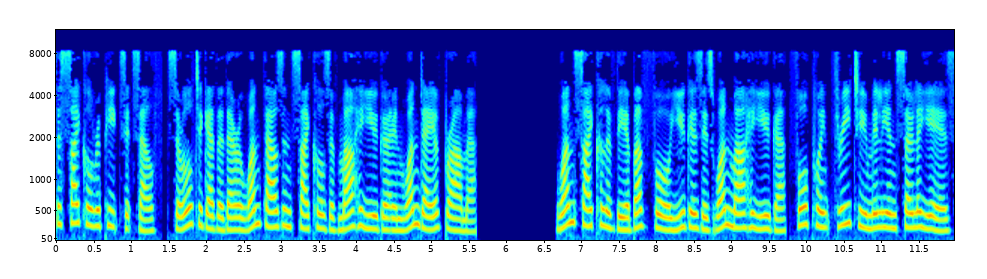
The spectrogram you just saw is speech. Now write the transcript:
The cycle repeats itself, so altogether there are 1,000 cycles of Mahayuga in one day of Brahma. One cycle of the above four yugas is one Mahayuga 4.32 million solar years,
